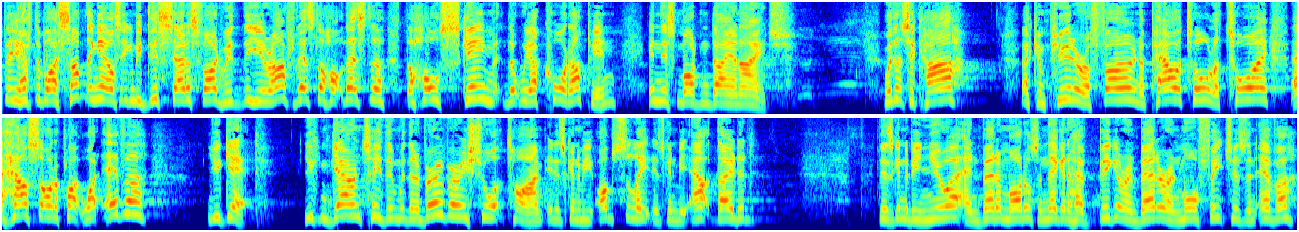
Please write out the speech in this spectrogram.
that you have to buy something else that you can be dissatisfied with the year after. That's the whole, that's the, the whole scheme that we are caught up in in this modern day and age. Whether it's a car, a computer, a phone, a power tool, a toy, a household appliance, whatever you get, you can guarantee that within a very, very short time it is going to be obsolete, it's going to be outdated. There's going to be newer and better models, and they're going to have bigger and better and more features than ever.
